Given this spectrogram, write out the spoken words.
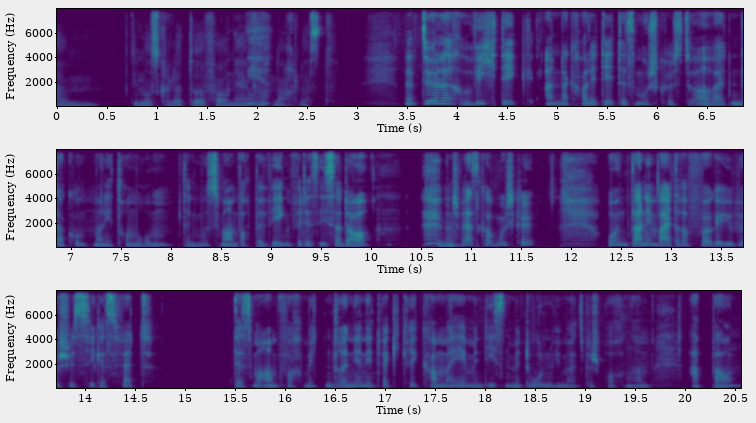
ähm, die Muskulatur vorne einfach nachlässt. Natürlich wichtig, an der Qualität des Muskels zu arbeiten, da kommt man nicht drum rum. Den muss man einfach bewegen, für das ist er da. Genau. Ein schweres kein Muskel. Und dann in weiterer Folge überschüssiges Fett, das man einfach mit dem Trainieren nicht wegkriegt, kann man eben in diesen Methoden, wie wir jetzt besprochen haben, abbauen.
